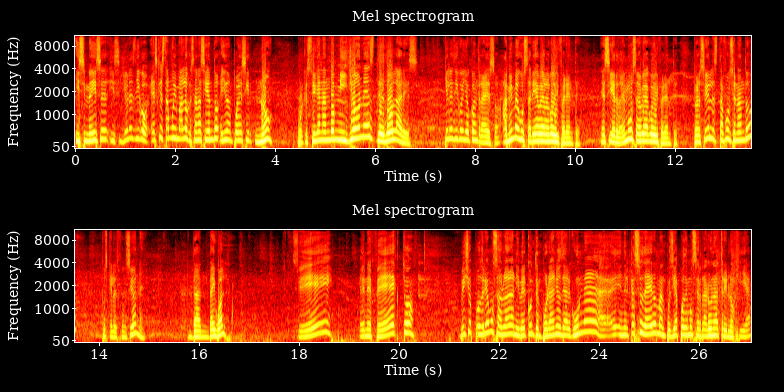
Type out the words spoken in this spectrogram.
Y si me dice, y si yo les digo, es que está muy mal lo que están haciendo, ellos me pueden decir, no, porque estoy ganando millones de dólares. ¿Qué les digo yo contra eso? A mí me gustaría ver algo diferente. Es cierto, a mí me gustaría ver algo diferente. Pero si les está funcionando, pues que les funcione. Da, da igual. Sí, en efecto. Bicho, podríamos hablar a nivel contemporáneo de alguna. En el caso de Iron Man, pues ya podemos cerrar una trilogía.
